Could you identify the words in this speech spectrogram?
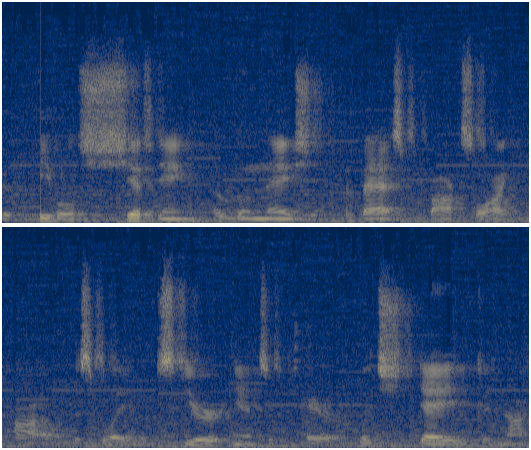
the evil shifting illumination, the vast box-like pile displayed obscure hints of terror which day could not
